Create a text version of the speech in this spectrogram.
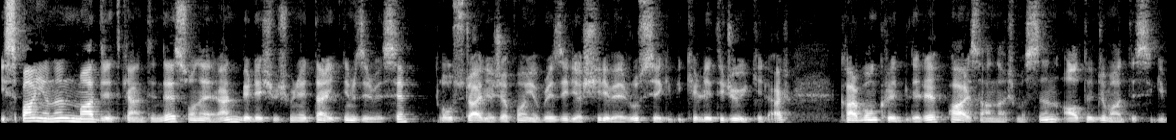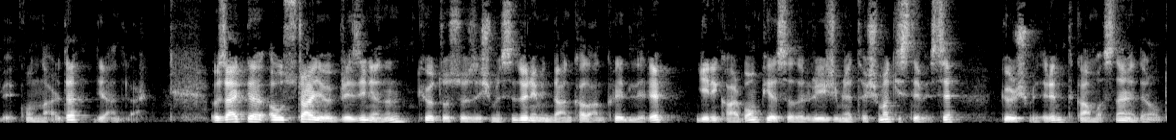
İspanya'nın Madrid kentinde sona eren Birleşmiş Milletler İklim Zirvesi, Avustralya, Japonya, Brezilya, Şili ve Rusya gibi kirletici ülkeler, karbon kredileri Paris Anlaşması'nın 6. maddesi gibi konularda direndiler. Özellikle Avustralya ve Brezilya'nın Kyoto Sözleşmesi döneminden kalan kredileri yeni karbon piyasaları rejimine taşımak istemesi görüşmelerin tıkanmasına neden oldu.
